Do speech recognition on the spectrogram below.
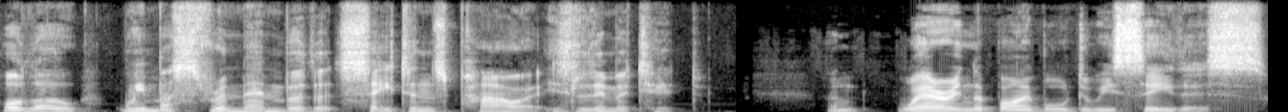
Although we must remember that Satan's power is limited. And where in the Bible do we see this?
